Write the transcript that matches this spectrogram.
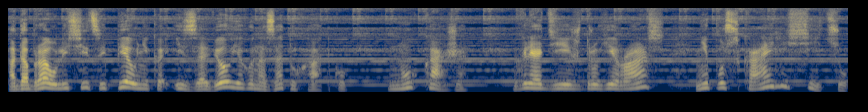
адабраў лісіцы пеўніка і завёў яго назад у хатку. Ну, кажа, глядзіш другі раз, не пускай лісіцу,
